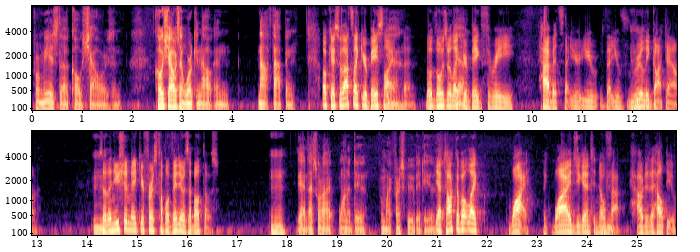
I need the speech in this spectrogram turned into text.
For me, it's the cold showers and cold showers and working out and not fapping. Okay, so that's like your baseline Yeah. then. Th- those are like Yeah. your big three habits that you you that you've Mhm. really got down. Mhm. So then you should make your first couple of videos about those. hmm Yeah, that's what I want to do for my first few videos. Yeah, talk about like why. Like why did you get into no Mhm. fap? How did it help you?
